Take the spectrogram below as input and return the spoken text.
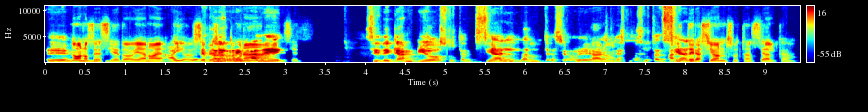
Em, no, no se decide, todavía no hay, se presentó una... De, sí, de cambio sustancial, de adulteración, eh, alteración sustancial. Alteración sustancial, claro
